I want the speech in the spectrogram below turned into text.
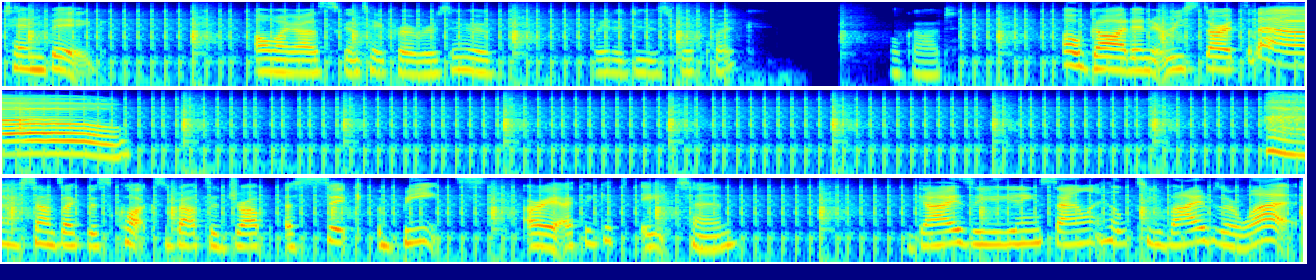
Ten big. Oh my god, this is gonna take forever. Is there a way to do this real quick? Oh god. Oh god, and it restarts. No! Sounds like this clock's about to drop a sick beat. Alright, I think it's 810. Guys, are you getting Silent Hill 2 vibes or what?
